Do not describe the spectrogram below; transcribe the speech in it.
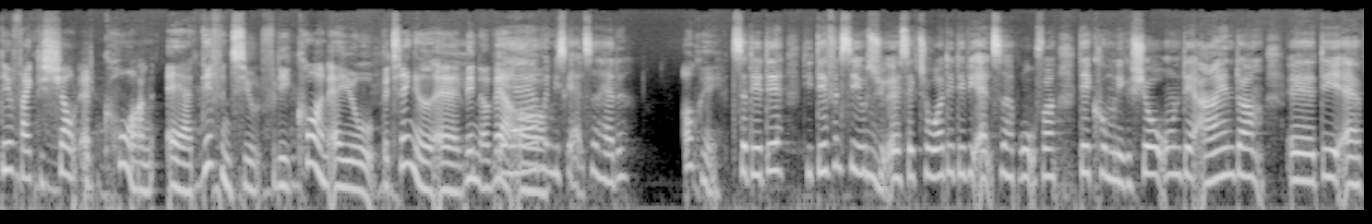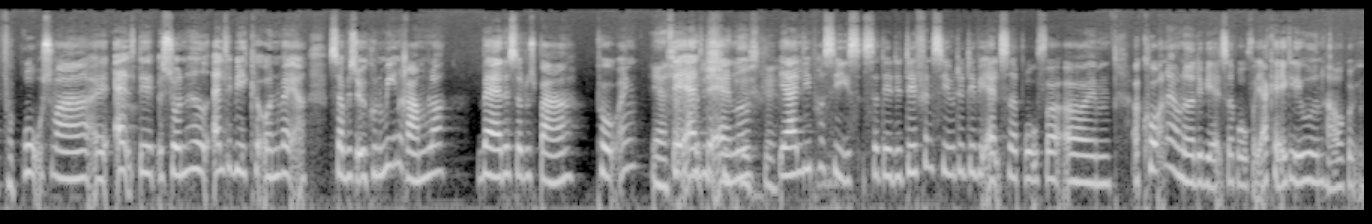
Det er jo faktisk sjovt, at korn er defensivt, fordi korn er jo betinget af vind og vejr. Ja, og... men vi skal altid have det. Okay. Så det er det, de defensive mm. sektorer, det er det, vi altid har brug for. Det er kommunikation, det er ejendom, øh, det er forbrugsvarer, øh, alt det, sundhed, alt det, vi ikke kan undvære. Så hvis økonomien ramler, hvad er det så, du sparer? På. Ikke? Ja, det er alt det, det andet. Ja, lige præcis. Så det er det defensive, det er det, vi altid har brug for. Og, øhm, og korn er jo noget af det, vi altid har brug for. Jeg kan ikke leve uden havregryn.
